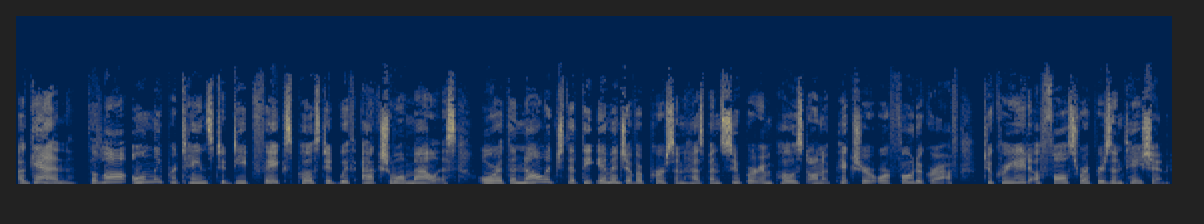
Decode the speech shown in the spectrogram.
Again, the law only pertains to deepfakes posted with actual malice or the knowledge that the image of a person has been superimposed on a picture or photograph to create a false representation,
